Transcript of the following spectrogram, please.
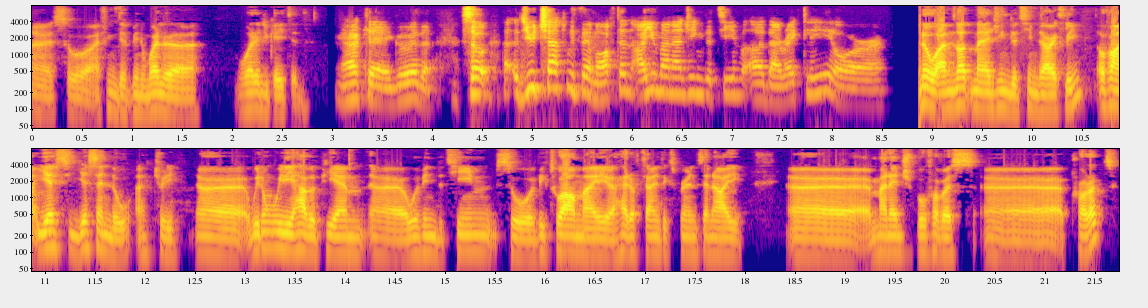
Uh, so I think they've been well uh, well educated. Okay, good. So, uh, do you chat with them often? Are you managing the team uh, directly, or? No, I'm not managing the team directly. Enfin, yes, yes and no. Actually, uh, we don't really have a PM uh, within the team. So Victoire, my uh, head of client experience, and I uh, manage both of us uh, product.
